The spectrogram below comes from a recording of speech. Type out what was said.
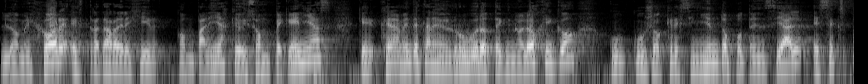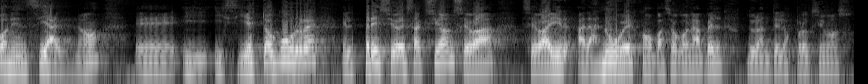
lo mejor es tratar de elegir compañías que hoy son pequeñas, que generalmente están en el rubro tecnológico, cuyo crecimiento potencial es exponencial, ¿no? Eh, y, si esto ocurre, el precio de esa acción se va, se va a ir a las nubes, como pasó con Apple durante los próximos,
